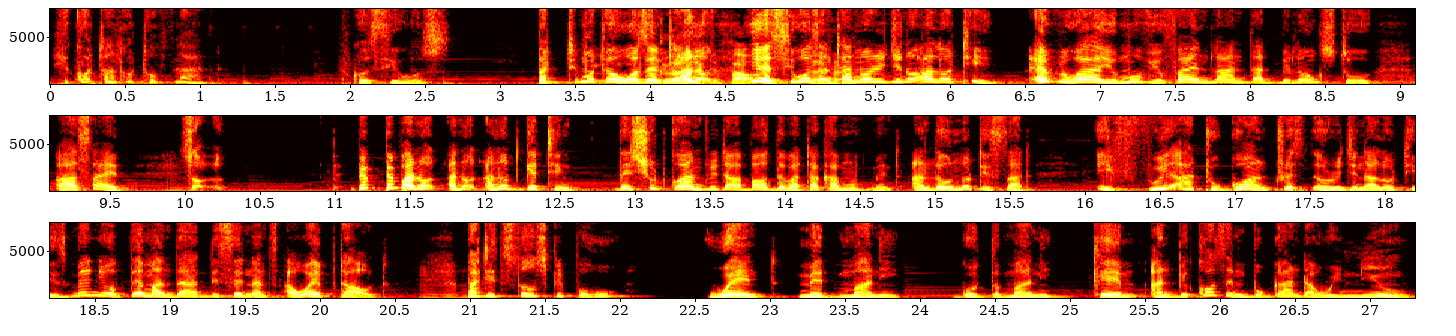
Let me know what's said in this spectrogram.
He got a lot of land because he was. But Timoteo was wasn't. an- yes, he wasn't Uh-huh. an original allotee. Everywhere you move, you find land that belongs to our side. So people are not, are, not, are not getting. They should go and read about the Bataka movement, and they'll notice that if we are to go and trace the original allottees, many of them and their descendants are wiped out. But it's those people who went, made money, got the money, came, and because in Buganda we knew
